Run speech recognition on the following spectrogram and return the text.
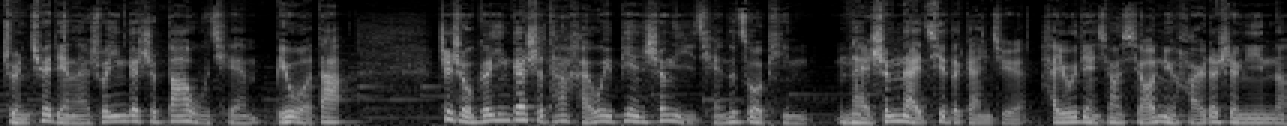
准确点来说应该是八五前，比我大。这首歌应该是他还未变声以前的作品，奶声奶气的感觉，还有点像小女孩的声音呢。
